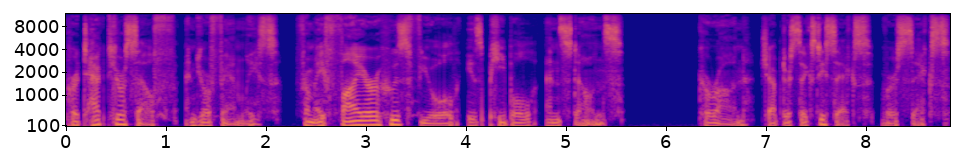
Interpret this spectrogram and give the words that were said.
protect yourself and your families from a fire whose fuel is people and stones. Quran, chapter 66, verse 6.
